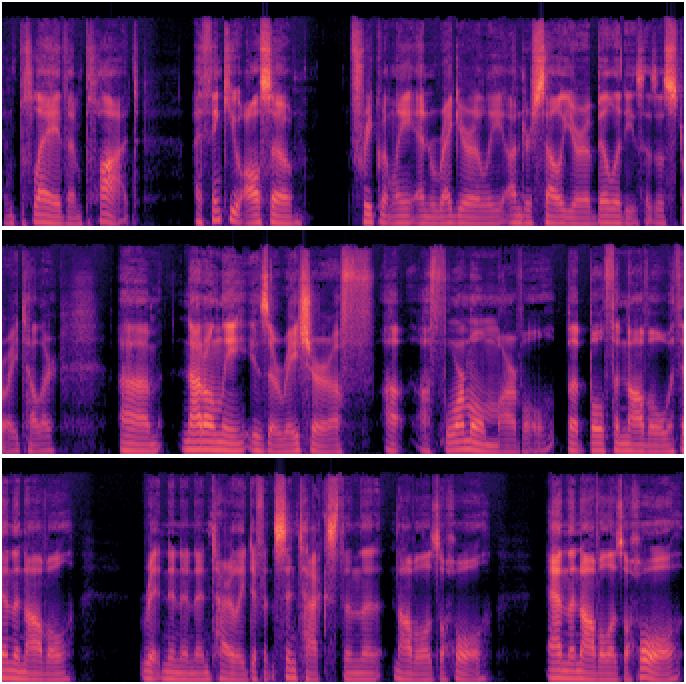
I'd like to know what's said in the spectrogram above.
and play than plot, I think you also frequently and regularly undersell your abilities as a storyteller. Um, not only is Erasure a, f- a, a formal marvel, but both the novel within the novel, written in an entirely different syntax than the novel as a whole, and the novel as a whole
